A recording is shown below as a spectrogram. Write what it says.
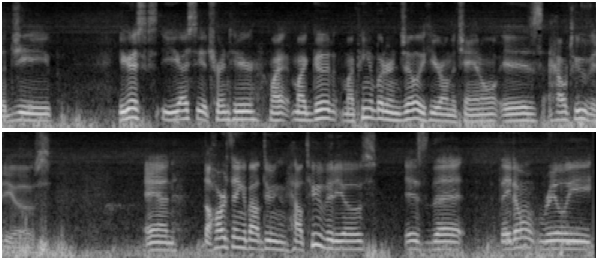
the Jeep, you guys you guys see a trend here? My my good my peanut butter and jelly here on the channel is how-to videos. And the hard thing about doing how-to videos is that they don't really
